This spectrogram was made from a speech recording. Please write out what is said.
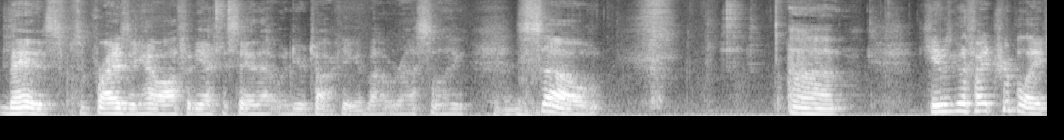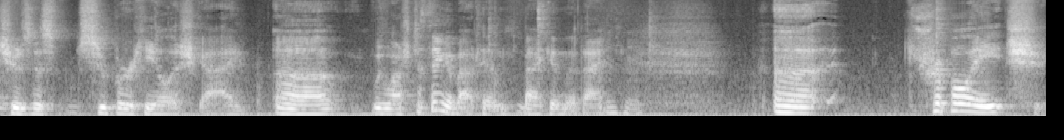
man, it's surprising how often you have to say that when you're talking about wrestling. So, um, Kane was going to fight Triple H, who's this super heelish guy. Uh, we watched a thing about him back in the day. Uh, Triple H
